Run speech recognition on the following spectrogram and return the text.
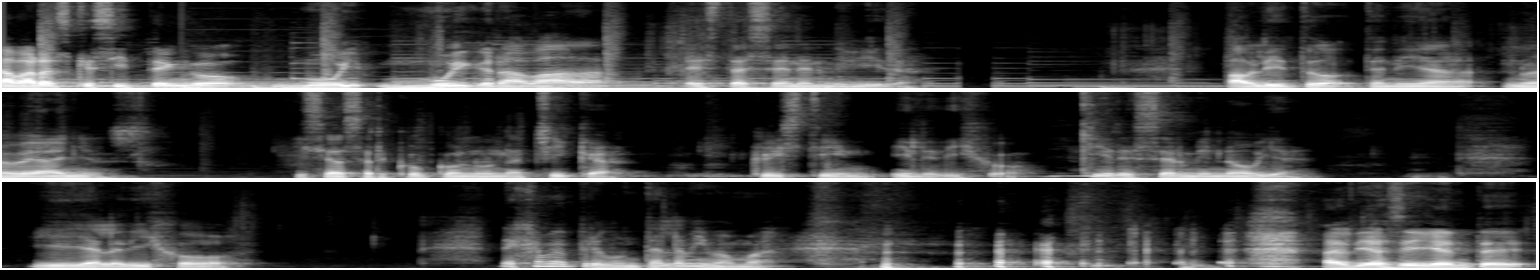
la verdad es que sí tengo muy, muy grabada esta escena en mi vida. Pablito tenía nueve años y se acercó con una chica, Christine, y le dijo, ¿quieres ser mi novia? Y ella le dijo, déjame preguntarle a mi mamá. Al día siguiente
